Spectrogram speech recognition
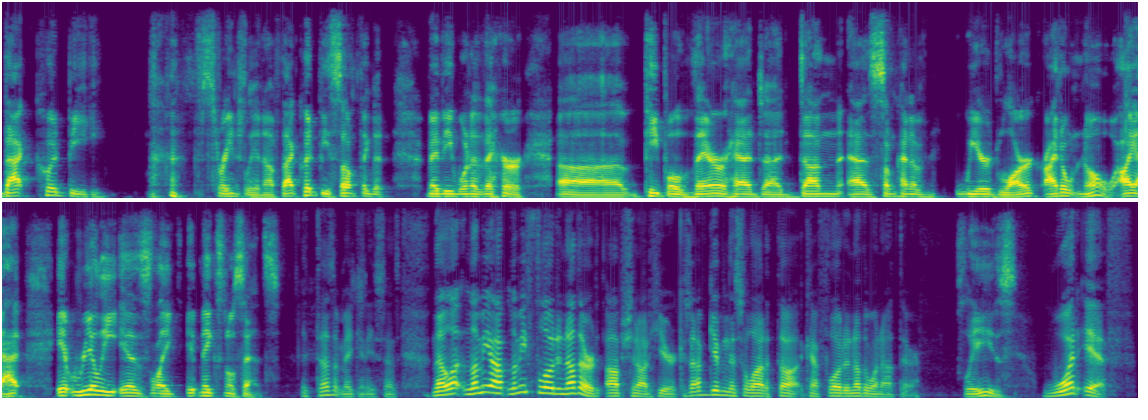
that could be. strangely enough, that could be something that maybe one of their uh, people there had uh, done as some kind of weird lark. I don't know. I, I it really is like it makes no sense. It doesn't make any sense. Now let, let me uh, let me float another option out here because I've given this a lot of thought. Can I float another one out there? Please. What if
